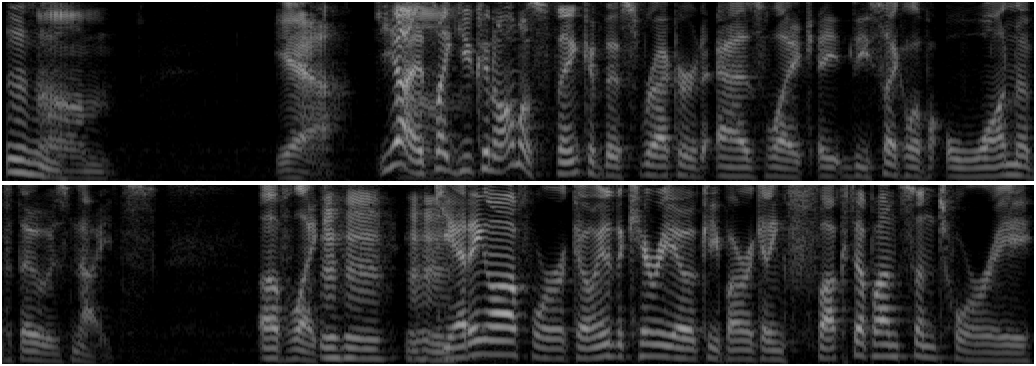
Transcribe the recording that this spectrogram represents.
Mm-hmm. Um, yeah, Yeah, it's like um, you can almost think of this record as like a, the cycle of one of those nights of like mm-hmm, mm-hmm. getting off work, going to the karaoke bar, getting fucked up on Suntory.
